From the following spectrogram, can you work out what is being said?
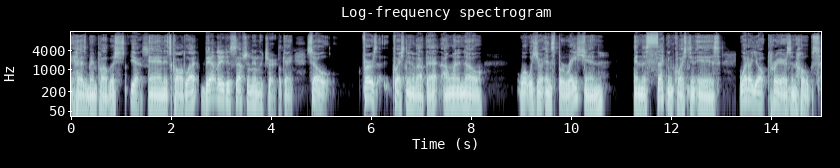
has been published, yes. and it's called what? Deadly deception in the church. Okay. So first question about that, I want to know what was your inspiration? And the second question is, what are your prayers and hopes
